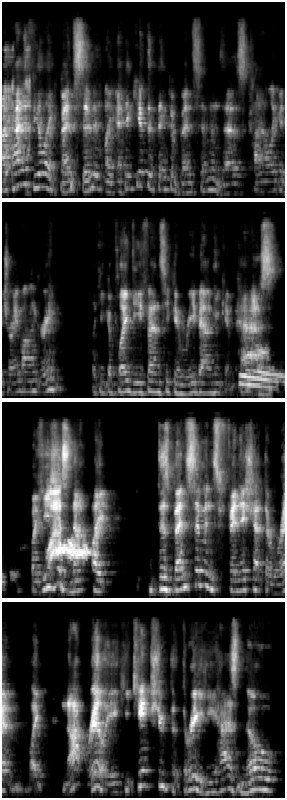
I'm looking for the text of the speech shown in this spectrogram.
I kind of feel like Ben Simmons. Like I think you have to think of Ben Simmons as kind of like a Draymond Green. Like he can play defense, he can rebound, he can pass, but he's just not like. Does Ben Simmons finish at the rim? Like not really. He can't shoot the three. He has no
